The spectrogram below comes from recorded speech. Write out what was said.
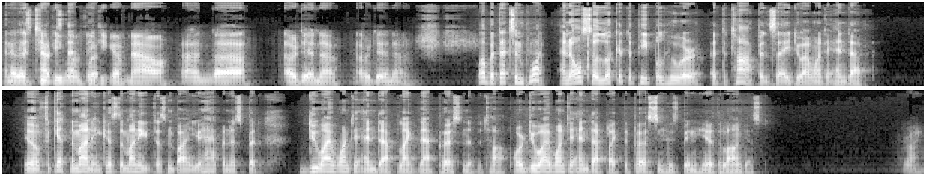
And, yeah, there's two people I'm thinking of now, and uh, oh dear no, oh dear no. Well, but that's important. Yeah. And also look at the people who are at the top and say, do I want to end up? You know, forget the money because the money doesn't buy you happiness, but do I want to end up like that person at the top? Or do I want to end up like the person who's been here the longest? Right.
